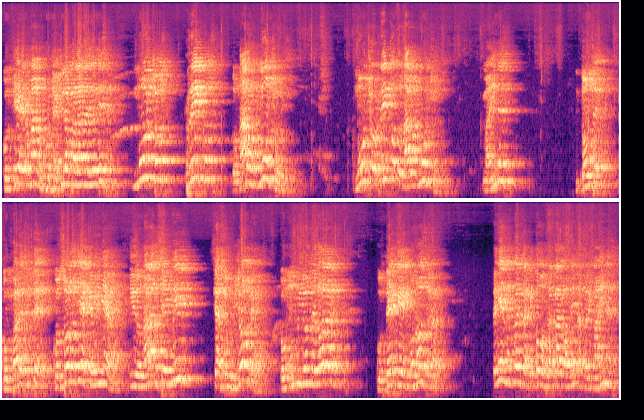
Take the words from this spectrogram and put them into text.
Con 10 hermanos, porque aquí la palabra de Dios dice, muchos ricos donaron muchos. Muchos ricos donaron muchos. Imagínense. Entonces, compárese usted, con solo 10 que vinieran y donaran 100 mil, se hace un millón. Con un millón de dólares, usted que conoce, ¿verdad? Teniendo en cuenta que todo está caro ahorita, pero imagínense,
